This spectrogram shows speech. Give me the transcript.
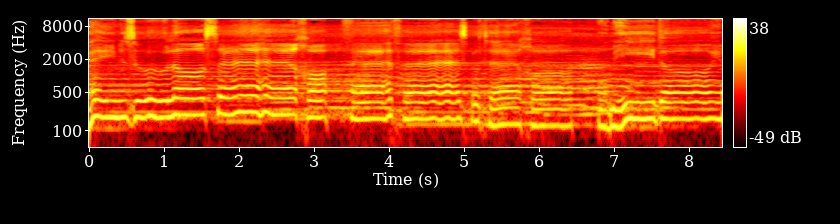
hey zulo secho efes fes bil te kho o mi do i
